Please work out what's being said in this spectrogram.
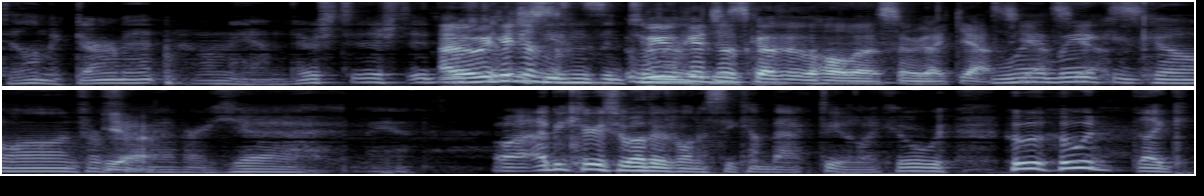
Dylan McDermott. Oh man, there's there's. there's I mean, we could just seasons and too we could just go through the whole list and be like, yes, We, yes, we yes. could go on for Yeah. forever. Yeah, man. Well, I'd be curious who others want to see come back too. Like who are we, who who would like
